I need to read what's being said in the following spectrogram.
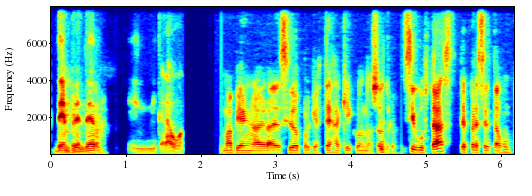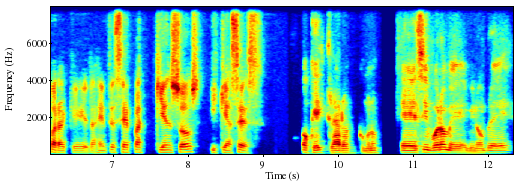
de emprender en Nicaragua. Más bien agradecido porque estés aquí con nosotros. Si gustas, te presentamos para que la gente sepa quién sos y qué haces. Ok, claro, cómo no. Eh, sí, bueno, mi nombre es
